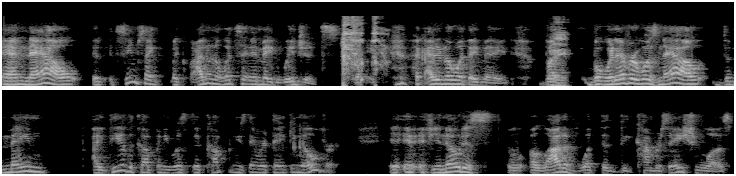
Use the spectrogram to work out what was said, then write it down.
And now it, it seems like like I don't know. Let's say they made widgets. Right? like I don't know what they made, but Right. but whatever it was now, the main idea of the company was the companies they were taking over. If you notice, a lot of what the, the conversation was,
